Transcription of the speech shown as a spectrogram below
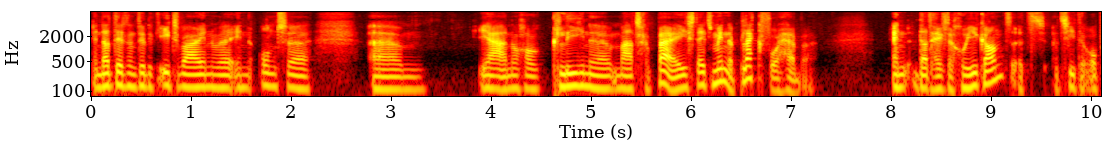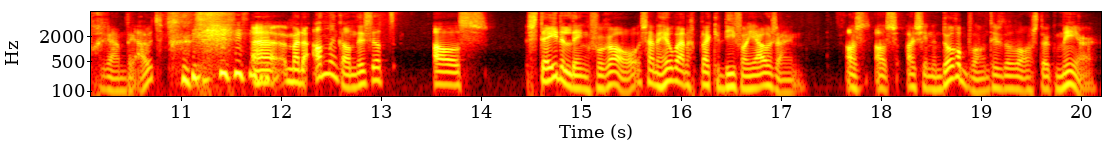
En dat is natuurlijk iets waarin we in onze um, ja, nogal clean maatschappij steeds minder plek voor hebben. En dat heeft een goede kant. Het, het ziet er opgeruimd uit. uh, maar de andere kant is dat als stedeling vooral... zijn er heel weinig plekken die van jou zijn. Als, als, als je in een dorp woont, is dat al een stuk meer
